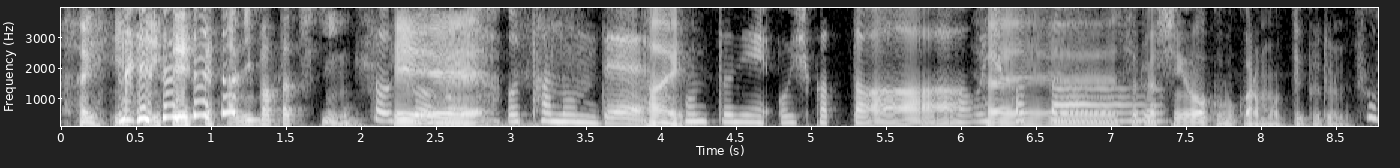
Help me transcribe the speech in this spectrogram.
はい。ハニバタチキン。そうそうへを頼んで、はい本当に美味しかった。美味しかっへた。ーそれは新大久保から持ってくるんです。そう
